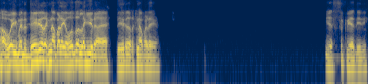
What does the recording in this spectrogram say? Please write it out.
हाँ वही मैंने धैर्य रखना पड़ेगा वो तो लग ही रहा है धैर्य रखना पड़ेगा। यस शुक्रिया दीदी।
